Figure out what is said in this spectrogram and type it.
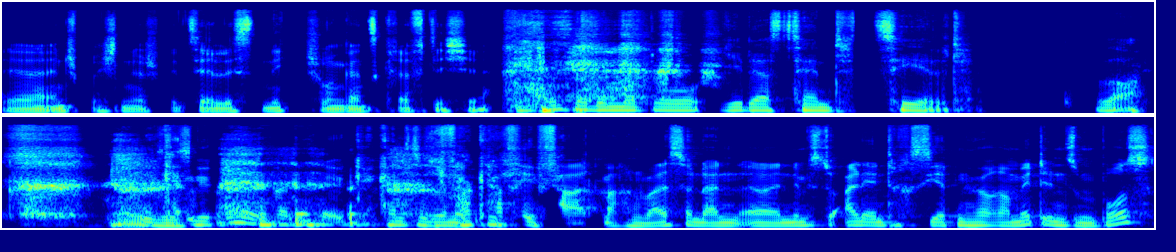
Der entsprechende Spezialist nickt schon ganz kräftig hier. Unter dem Motto, jeder Cent zählt. So. kannst du so eine Kaffeefahrt machen, weißt du? Und dann äh, nimmst du alle interessierten Hörer mit in so einen Bus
